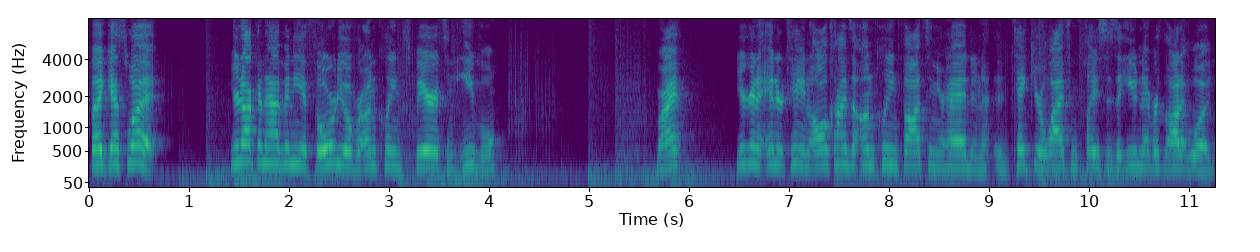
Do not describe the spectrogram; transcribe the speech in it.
But guess what? You're not going to have any authority over unclean spirits and evil, right? You're going to entertain all kinds of unclean thoughts in your head and, and take your life in places that you never thought it would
